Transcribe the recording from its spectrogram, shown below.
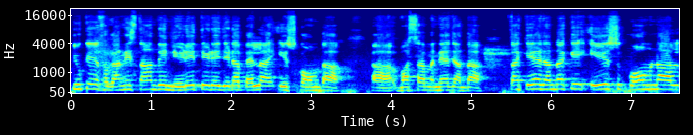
ਕਿਉਂਕਿ ਅਫਗਾਨਿਸਤਾਨ ਦੇ ਨੇੜੇ ਤੇੜੇ ਜਿਹੜਾ ਪਹਿਲਾਂ ਇਸ ਕੌਮ ਦਾ ਅ, ਵਾਸਾ ਮੰਨਿਆ ਜਾਂਦਾ ਤਾਂ ਕਿਹਾ ਜਾਂਦਾ ਕਿ ਇਸ ਕੌਮ ਨਾਲ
